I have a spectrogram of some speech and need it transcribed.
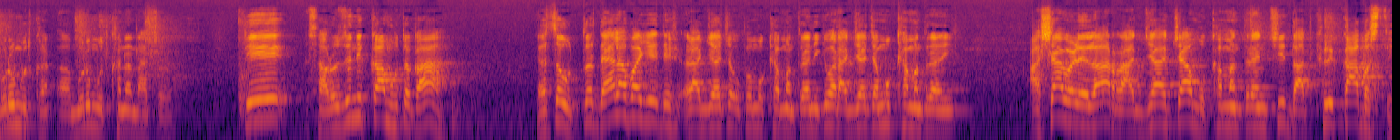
मुरुम उत्ख मुरुम उत्खननाचं ते सार्वजनिक काम होतं का? याचं उत्तर द्यायला पाहिजे देश राज्याच्या उपमुख्यमंत्र्यांनी किंवा राज्याच्या मुख्यमंत्र्यांनी. अशा वेळेला राज्याच्या मुख्यमंत्र्यांची दातखिळी का बसते?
